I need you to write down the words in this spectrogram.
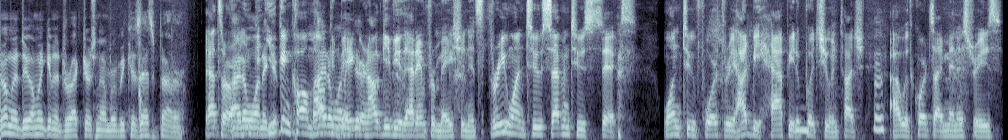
know what I'm going to do? I'm going to give him a director's number because that's better. That's all right. I don't want to. You can call Mauck and Baker, get... and I'll give you that information. It's 312 726 1243. I'd be happy to put you in touch uh, with Courtside Ministries.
